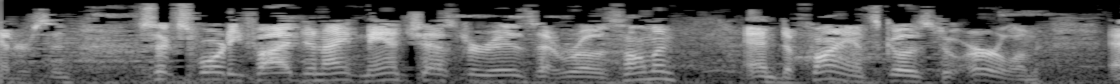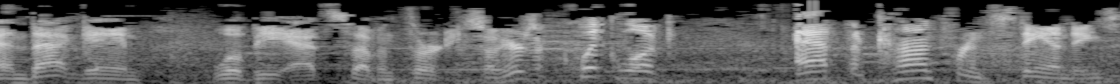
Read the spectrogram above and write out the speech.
Anderson. 6.45 tonight, Manchester is at Rose-Hulman, and Defiance goes to Earlham, and that game will be at 7.30. So here's a quick look at the conference standings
